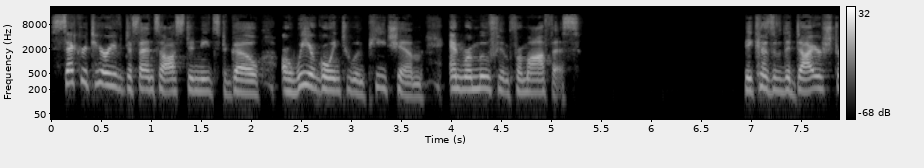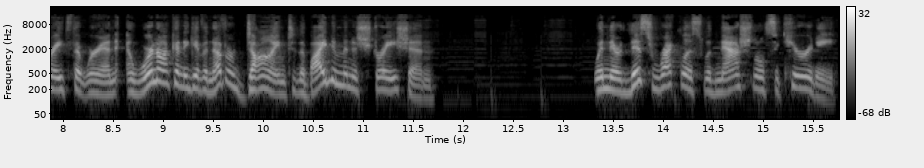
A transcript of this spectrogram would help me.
Secretary of Defense Austin needs to go or we are going to impeach him and remove him from office? Because of the dire straits that we're in and we're not going to give another dime to the Biden administration when they're this reckless with national security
